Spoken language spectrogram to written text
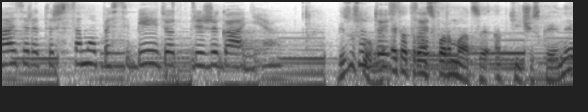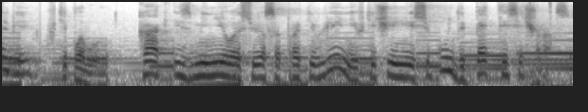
лазер это же само по себе идет прижигание. Безусловно, Ну, то есть это это- трансформация оптической энергии в тепловую. Как изменилось ее сопротивление в течение секунды 5000 раз.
